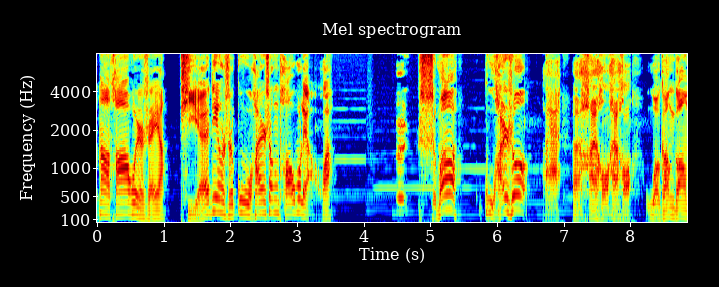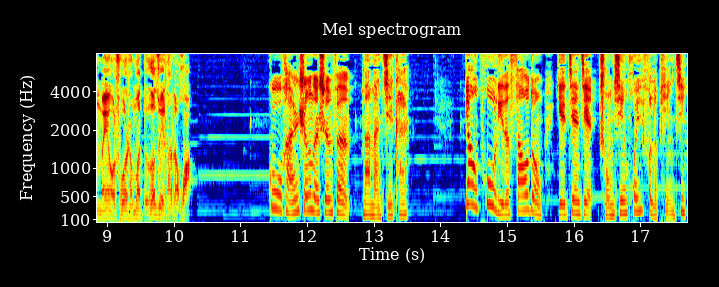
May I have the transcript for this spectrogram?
那他会是谁呀？铁定是顾寒生逃不了啊！呃，什么？顾寒生？哎哎，还好还好，我刚刚没有说什么得罪他的话。顾寒生的身份慢慢揭开，药铺里的骚动也渐渐重新恢复了平静。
